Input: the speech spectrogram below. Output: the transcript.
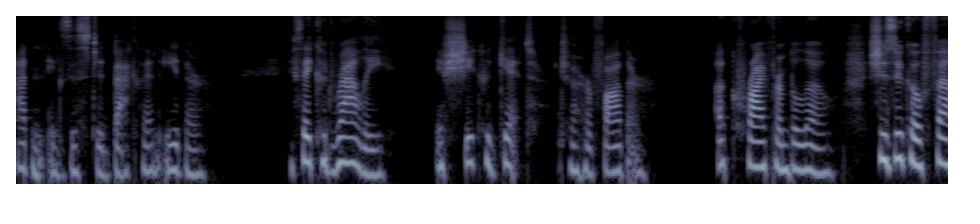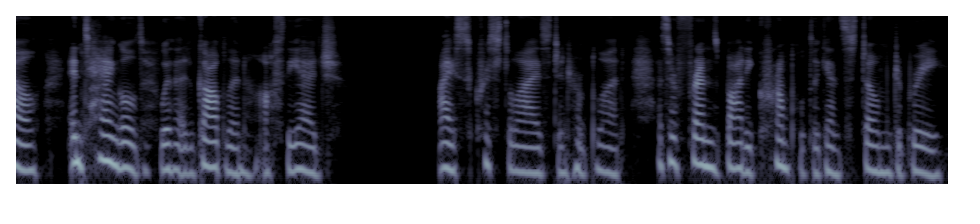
hadn't existed back then either. If they could rally, if she could get to her father. A cry from below. Shizuko fell, entangled with a goblin off the edge. Ice crystallized in her blood as her friend's body crumpled against stone debris.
